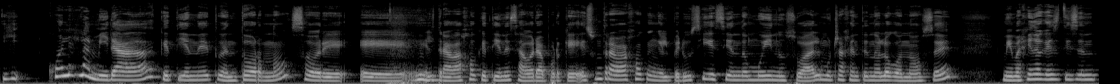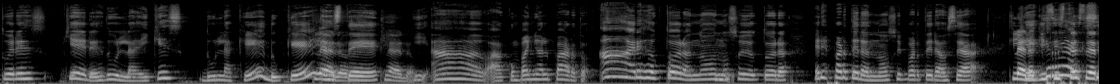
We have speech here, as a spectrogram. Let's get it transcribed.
Y ¿Cuál es la mirada que tiene tu entorno sobre eh, el trabajo que tienes ahora? Porque es un trabajo que en el Perú sigue siendo muy inusual, mucha gente no lo conoce. Me imagino que dicen, tú eres, ¿qué eres? Dula. ¿Y qué es? ¿Dula qué? ¿Du qué? Claro, este, claro. Y, ah, acompaño al parto. Ah, eres doctora. No, no mm. soy doctora. ¿Eres partera? No, soy partera. O sea... Claro, quisiste ser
